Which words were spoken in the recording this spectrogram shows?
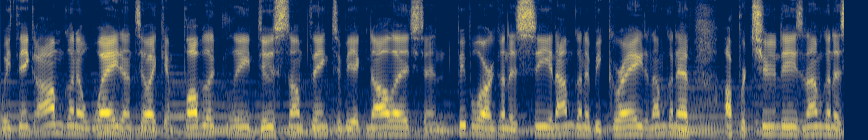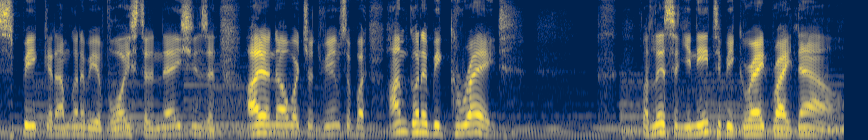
We think I'm going to wait until I can publicly do something to be acknowledged and people are going to see and I'm going to be great and I'm going to have opportunities and I'm going to speak and I'm going to be a voice to the nations and I don't know what your dreams are but I'm going to be great. But listen, you need to be great right now.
